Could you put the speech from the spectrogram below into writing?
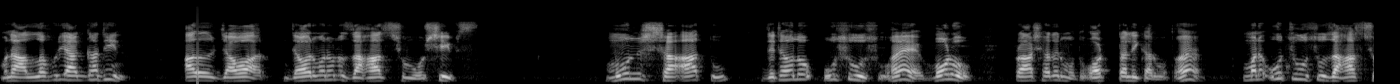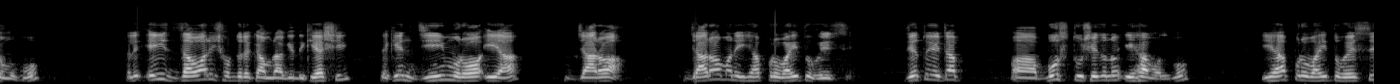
মানে আল্লাহরই আজ্ঞাধীন। আল জাওয়ার জাওয়ার মানে হলো জাহাজ সমূহ শিপস মুন শাআতু যেটা হলো উঁচু উঁচু হ্যাঁ বড় প্রাসাদের মতো, অট্টালিকার মতো হ্যাঁ মানে উঁচু উঁচু জাহাজ সমূহ তাহলে এই জাওয়ারি শব্দটাকে আমরা আগে দেখে আসি। দেখেন, জিম, র, ইয়া, জারা। জারা মানে ইহা প্রবাহিত হয়েছে। যেহেতু এটা বস্তু, সেজন্য ইহা বলব। ইহা প্রবাহিত হয়েছে,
